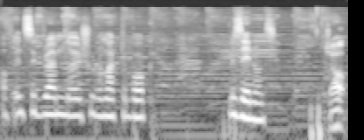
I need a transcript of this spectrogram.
auf Instagram, Neue Schule Magdeburg. Wir sehen uns. Ciao.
